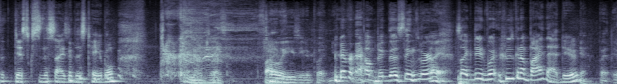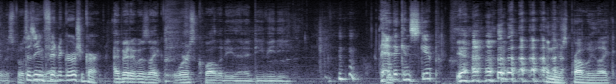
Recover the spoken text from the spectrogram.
the discs the size of this table. And there's like five, Totally easy to put in your. Remember how big those things were? Oh, yeah. It's like, dude, what, who's gonna buy that, dude? Yeah, but it was supposed Doesn't to. even be fit in a grocery cart, I bet it was like worse quality than a DVD. and it can skip. Yeah. and there's probably like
